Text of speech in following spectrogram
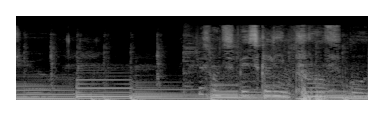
thing that I do. I just want to basically improve on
